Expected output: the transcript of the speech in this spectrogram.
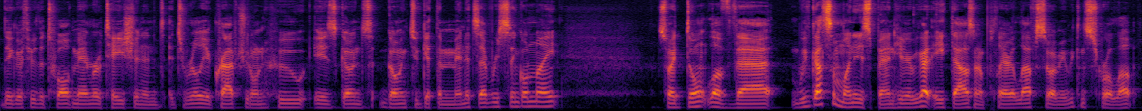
they go through the 12 man rotation, and it's really a crapshoot on who is going to, going to get the minutes every single night. So I don't love that. We've got some money to spend here. We got 8,000 a player left, so I mean we can scroll up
